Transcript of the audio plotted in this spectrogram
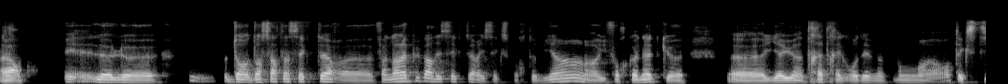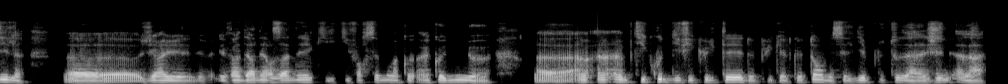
Alors, dans, certains secteurs, euh, enfin dans la plupart des secteurs, ils s'exportent bien. il faut reconnaître qu'il y a eu un très très gros développement en textile, je dirais les 20 dernières années, qui, forcément a, connu un, petit coup de difficulté depuis quelques temps, mais c'est lié plutôt à à la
